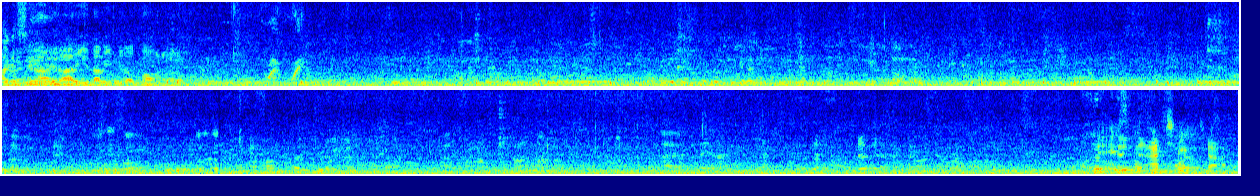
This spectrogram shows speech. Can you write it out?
I can see it. Där gillar vi inte kameran. It is actually that.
